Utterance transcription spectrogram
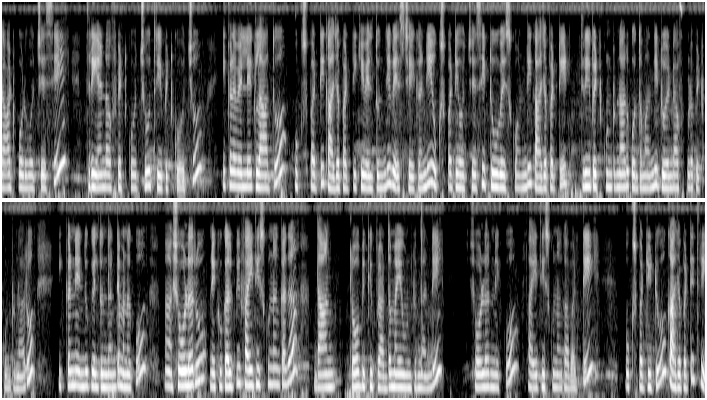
డాట్ పొడవు వచ్చేసి త్రీ అండ్ హాఫ్ పెట్టుకోవచ్చు త్రీ పెట్టుకోవచ్చు. ఇక్కడ వెళ్ళే క్లాత్ ఉక్స్ పట్టి కాజపట్టికి వెళ్తుంది వేస్ట్ చేయకండి. ఉక్స్ పట్టి వచ్చేసి టూ వేసుకోండి. కాజపట్టి త్రీ పెట్టుకుంటున్నారు కొంతమంది టూ అండ్ హాఫ్ కూడా పెట్టుకుంటున్నారు. ఇక్కడనే ఎందుకు వెళ్తుందంటే మనకు షోల్డరు నెక్ కలిపి ఫైవ్ తీసుకున్నాం కదా దాంట్లో మీకు ఇప్పుడు అర్థమై ఉంటుందండి. షోల్డర్ నెక్ ఫైవ్ తీసుకున్నాం కాబట్టి ఉక్స్ పట్టి టూ కాజపట్టి త్రీ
